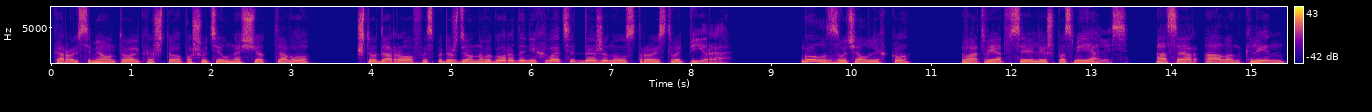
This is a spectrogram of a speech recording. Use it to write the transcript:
Король Симеон только что пошутил насчет того, что даров из побежденного города не хватит даже на устройство пира. Голос звучал легко, в ответ все лишь посмеялись, а сэр Алан Клин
